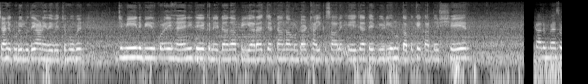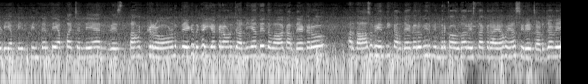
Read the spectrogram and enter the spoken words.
ਚਾਹੇ ਕੁੜੀ ਲੁਧਿਆਣੇ ਦੇ ਵਿੱਚ ਹੋਵੇ। ਜ਼ਮੀਨ ਵੀਰ ਕੋਲੇ ਹੈ ਨਹੀਂ ਤੇ ਕੈਨੇਡਾ ਦਾ ਪੀਆਰ ਹੈ। ਜੱਟਾਂ ਦਾ ਮੁੰਡਾ 28 ਕੁ ਸਾਲ ਏਜ ਹੈ ਤੇ ਵੀਡੀਓ ਨੂੰ ਦੱਬ ਕੇ ਕਰ ਦਿਓ। ਸ਼ੇਅਰ ਕੱਲ ਮੈਂ ਤੁਹਾਡੀ ਆਪਣੀ ਰੁਪਿੰਦਰ ਤੇ ਆਪਾਂ ਚੱਲੇ ਆ ਰਿਸ਼ਤਾ ਕਰਾਉਣ। ਦੇਖ ਦਿਖਾਈਆ ਕਰਾਉਣ ਜਾਨੀ ਆ ਤੇ ਦੁਆ ਕਰਦਿਆ ਕਰੋ। ਅਰਦਾਸ ਬੇਨਤੀ ਕਰਦਿਆ ਕਰੋ ਵੀ ਰੁਪਿੰਦਰ ਕੌਰ ਦਾ ਰਿਸ਼ਤਾ ਕਰਾਇਆ ਹੋਇਆ ਸਿਰੇ ਚੜ ਜਾਵੇ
